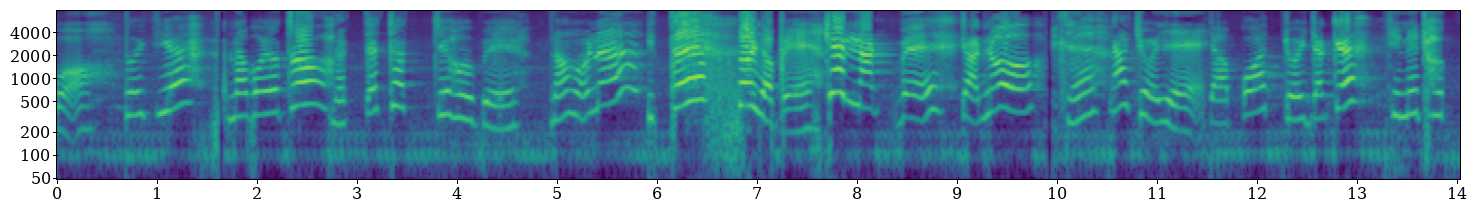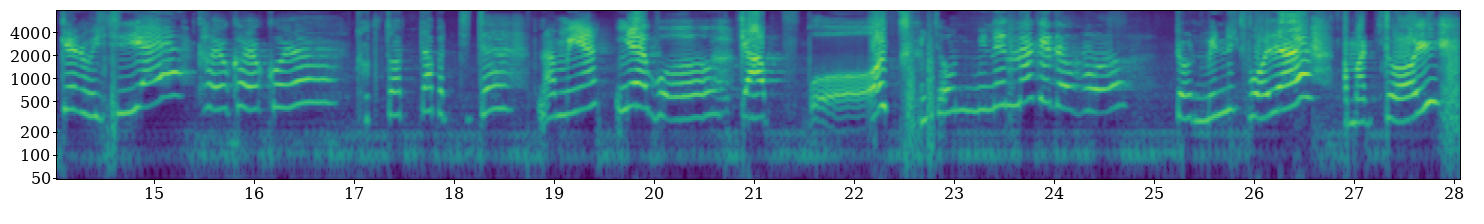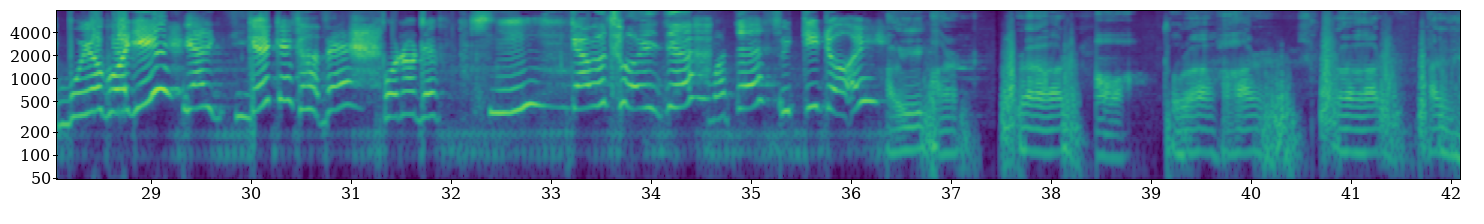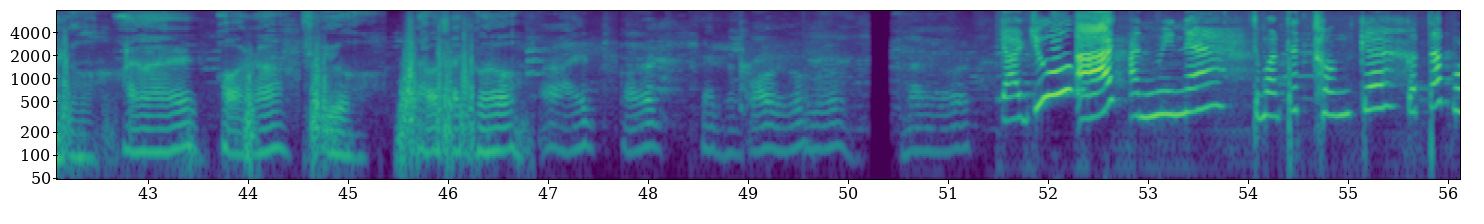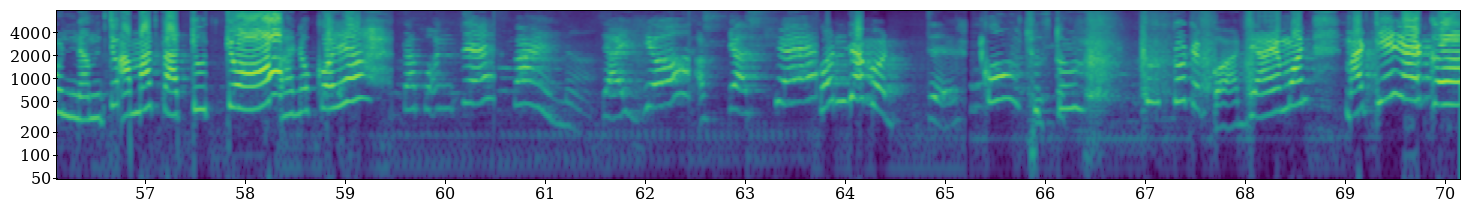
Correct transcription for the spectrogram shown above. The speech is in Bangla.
দই দিয়ে না বলো তো নাচতে থাকতে হবে না হলে দিতে হয়ে যাবে কে নাচবে জানো সে না চলে তারপর দইটাকে কিনে ঠককে মিশিয়ে খায় খায় করে ছোট ছোটটা বাচ্চাতে নামিয়ে নেব জন মিনিট নাকে দেবো জন মিনিট পরে আমার দই বুড়ো বই আর কে কে খাবে। কোনো দেখি? কেমন হয়েছে? আমাদের সুইটি দই। আমি হার হার তোরা হার হার হার দিল হার হারা ছিল সাবস্ক্রাইব করো। লাইক করো শেয়ার করো। রাজু আর আনমিনে তোমাদের সঙ্গে কথা বললাম তো। আমার তাতু তো ভালো করে কথা বলতে পারে না। তাই আস্তে কোনটা বলতে। ছোট ছোট দেখো যেমন মাটি রাখো।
